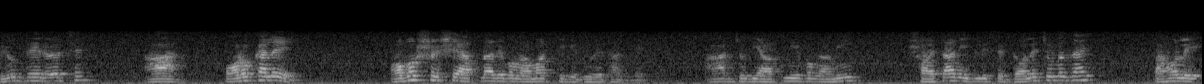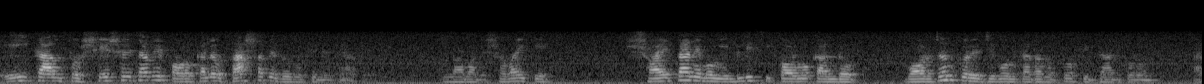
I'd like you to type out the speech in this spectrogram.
বিরুদ্ধে রয়েছে, আর পরকালে অবশ্যই সে আপনার এবং আমার থেকে দূরে থাকবে। আর যদি আপনি এবং আমি শয়তান ইবলিসের দলে চলে যাই, তাহলে এই কাল তো শেষ হয়ে যাবে, পরকালেও তার সাথে দোদকে যেতে হবে। আমাদের সবাইকে শয়তান এবং ইবলিসি কর্মকাণ্ড বর্জন করে জীবন কাটানো তৌফিক দান করুন। আর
